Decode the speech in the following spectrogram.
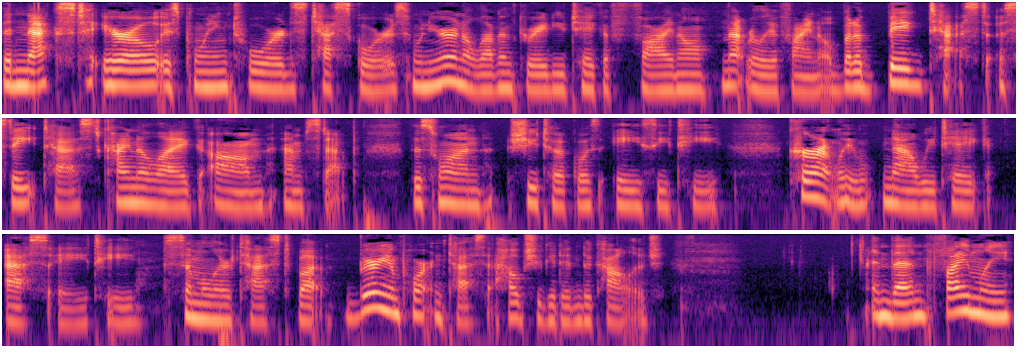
The next arrow is pointing towards test scores. When you're in 11th grade, you take a final, not really a final, but a big test, a state test, kind of like um, M-STEP. This one she took was ACT. Currently, now we take SAT, similar test, but very important test. It helps you get into college. And then finally,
